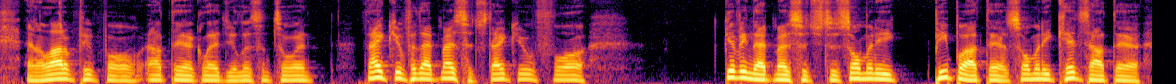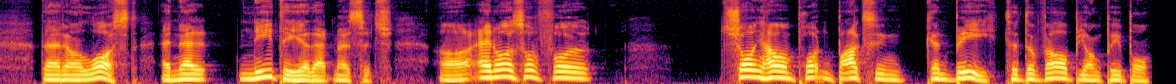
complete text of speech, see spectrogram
and a lot of people out there are glad you listened to her. And thank you for that message. Thank you for giving that message to so many people out there, so many kids out there that are lost and that need to hear that message. Uh, and also for showing how important boxing can be to develop young people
